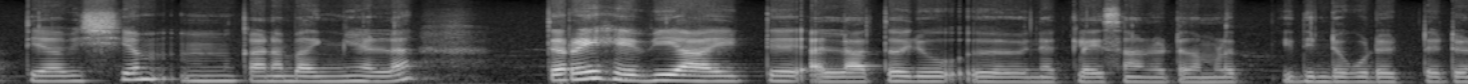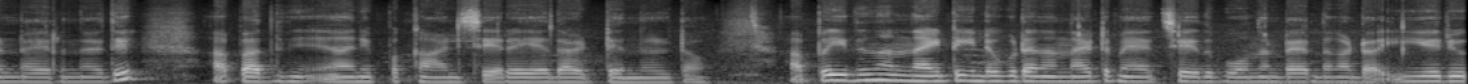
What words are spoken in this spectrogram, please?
അത്യാവശ്യം കാണാൻ ഭംഗിയുള്ള ഇത്രയും ഹെവി ആയിട്ട് അല്ലാത്തൊരു ആണ് കേട്ടോ നമ്മൾ ഇതിന്റെ കൂടെ ഇട്ടിട്ടുണ്ടായിരുന്നത്. അപ്പോൾ അത് ഞാനിപ്പോൾ കാണിച്ചു തരാം ഏതായിട്ടെന്ന് കേട്ടോ. അപ്പോൾ ഇത് നന്നായിട്ട് ഇതിന്റെ കൂടെ നന്നായിട്ട് മാച്ച് ചെയ്ത് പോകുന്നുണ്ടായിരുന്നു കേട്ടോ ഈ ഒരു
